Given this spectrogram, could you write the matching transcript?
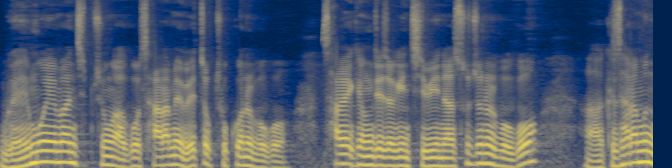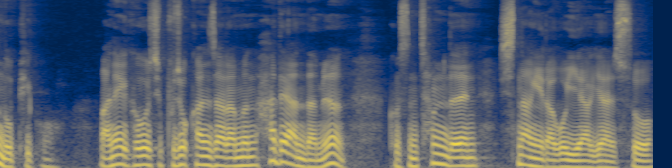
외모에만 집중하고 사람의 외적 조건을 보고 사회 경제적인 지위나 수준을 보고 아, 그 사람은 높이고 만약에 그것이 부족한 사람은 하대한다면 그것은 참된 신앙이라고 이야기할 수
